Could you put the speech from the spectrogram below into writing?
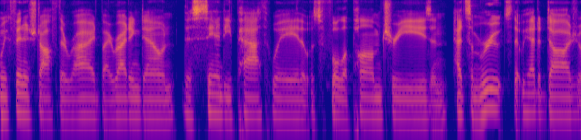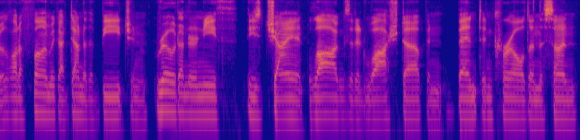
We finished off the ride by riding down this sandy pathway that was full of palm trees and had some roots that we had to dodge. It was a lot of fun. We got down to the beach and rode underneath these giant logs that had washed up and bent and curled in the sun.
